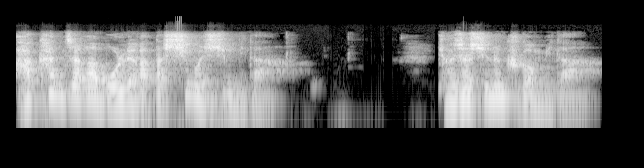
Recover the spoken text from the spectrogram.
악한 자가 몰래 갖다 심은 씨입니다. 겨자씨는 그겁니다.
